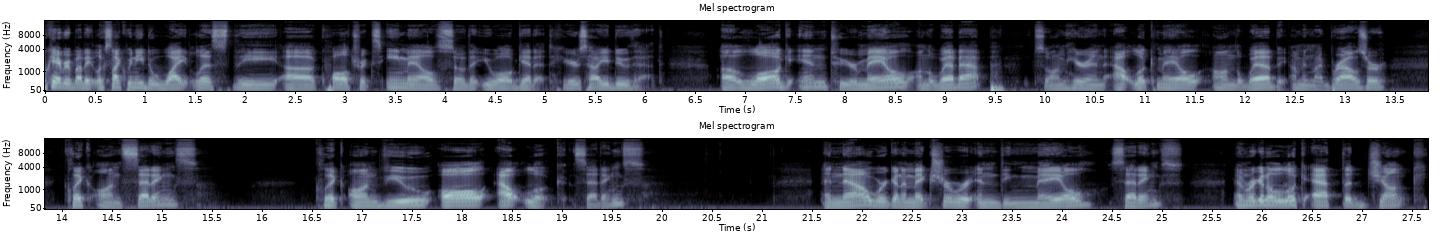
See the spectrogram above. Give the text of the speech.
Okay, everybody, it looks like we need to whitelist the uh, Qualtrics email so that you all get it. Here's how you do that. Uh, log into your mail on the web app. So I'm here in Outlook Mail on the web. I'm in my browser. Click on Settings. Click on View All Outlook Settings. And now we're going to make sure we're in the Mail settings. And we're going to look at the Junk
